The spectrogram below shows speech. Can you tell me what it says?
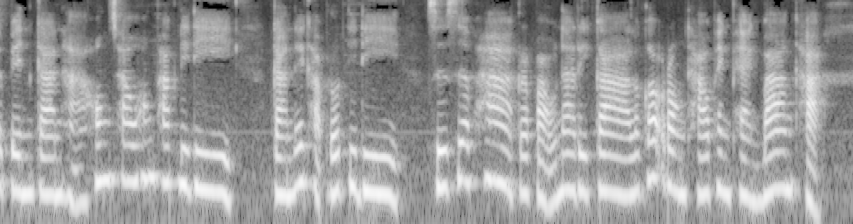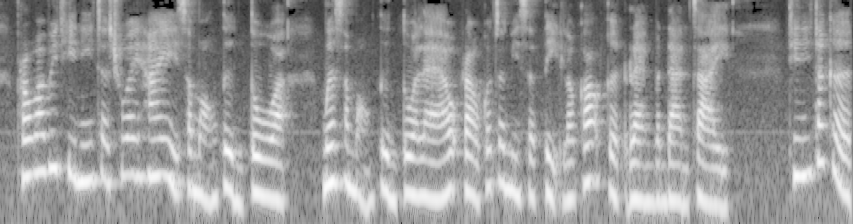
จะเป็นการหาห้องเช่าห้องพักดีๆ การได้ขับรถดีๆ ซื้อเสื้อผ้ากระเป๋านาฬิกา แล้วก็รองเท้าแพงๆบ้างค่ะ เพราะว่าวิธีนี้จะช่วยให้สมองตื่นตัว เมื่อสมองตื่นตัวแล้ว เราก็จะมีสติแล้วก็เกิดแรงบันดาลใจ ทีนี้ถ้าเกิด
